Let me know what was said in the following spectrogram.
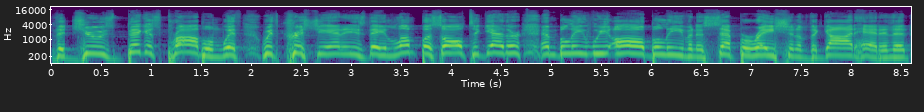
the Jews' biggest problem with with Christianity is they lump us all together and believe we all believe in a separation of the Godhead, and that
